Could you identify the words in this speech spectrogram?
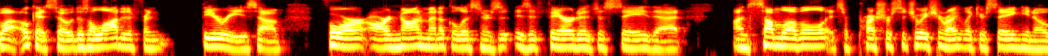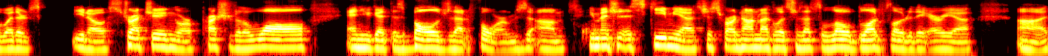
wow. Okay. So there's a lot of different theories. Um, for our non medical listeners, is it fair to just say that on some level it's a pressure situation, right? Like you're saying, you know, whether it's you know stretching or pressure to the wall and you get this bulge that forms um, you mentioned ischemia it's just for our non-medical listeners that's low blood flow to the area uh,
